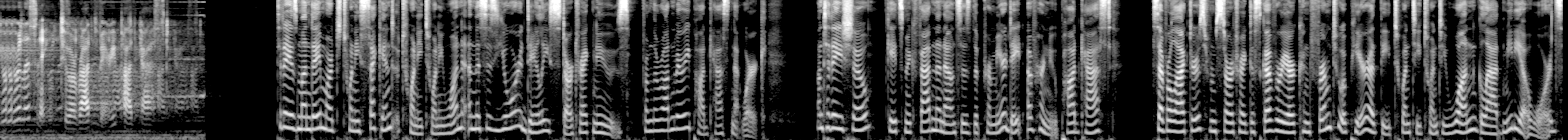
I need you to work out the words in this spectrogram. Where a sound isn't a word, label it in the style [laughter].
You're listening to a Roddenberry podcast. Today is Monday, March 22nd, 2021, and this is your daily Star Trek news from the Roddenberry Podcast Network. On today's show, Gates McFadden announces the premiere date of her new podcast. Several actors from Star Trek Discovery are confirmed to appear at the 2021 GLAAD Media Awards.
